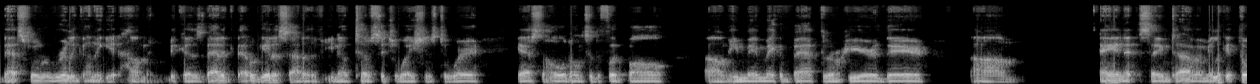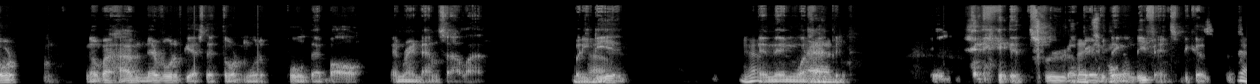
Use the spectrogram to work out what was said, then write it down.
that's when we're really going to get humming because that that'll get us out of you know tough situations to where he has to hold on to the football. Um, he may make a bad throw here or there, um, and at the same time, I mean, look at Thornton. Nobody, I never would have guessed that Thornton would have pulled that ball and ran down the sideline, but he did. Yeah. And then what happened? It, it, screwed up everything on defense because yeah.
